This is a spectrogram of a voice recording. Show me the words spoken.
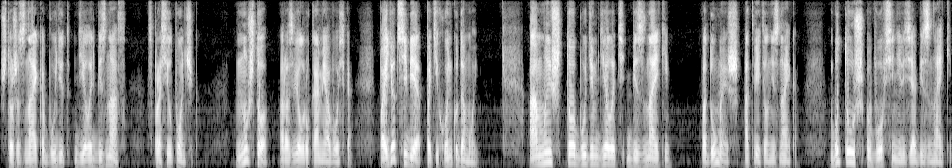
«Что же Знайка будет делать без нас?» — спросил Пончик. «Ну что?» — развел руками Авоська. «Пойдет себе потихоньку домой». «А мы что будем делать без Знайки?» «Подумаешь», — ответил Незнайка, — «будто уж вовсе нельзя без Знайки».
